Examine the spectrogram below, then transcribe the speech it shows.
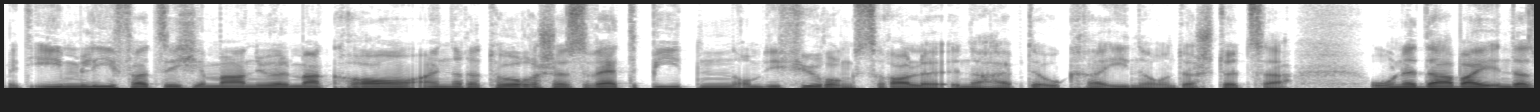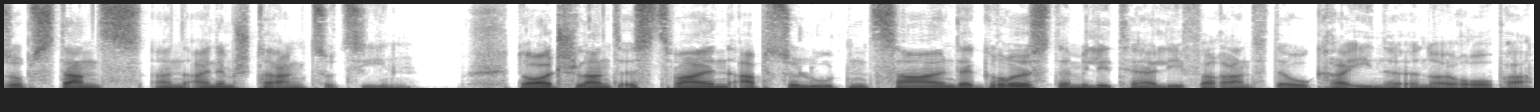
Mit ihm liefert sich Emmanuel Macron ein rhetorisches Wettbieten um die Führungsrolle innerhalb der Ukraine-Unterstützer, ohne dabei in der Substanz an einem Strang zu ziehen. Deutschland ist zwar in absoluten Zahlen der größte Militärlieferant der Ukraine in Europa.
